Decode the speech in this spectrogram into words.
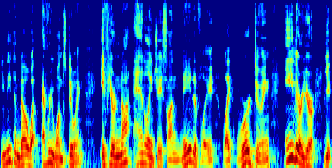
You need to know what everyone's doing. If you're not handling JSON natively, like we're doing, either you're, you,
